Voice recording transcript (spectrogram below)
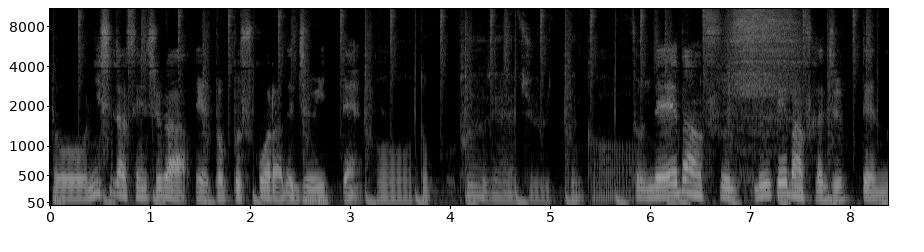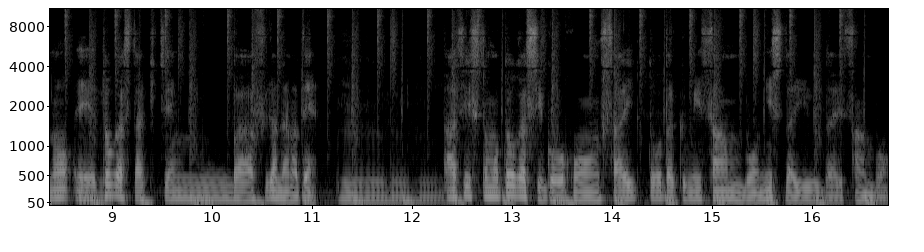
と西田選手が、えートップスコアラーで11点、トップで11点か。それでエヴァンス、ルーク・エヴァンスが10点の、えーうん。富樫とアキチェンバースが7点。うんうんうんアシストも富樫5本、斎藤匠3本、西田雄大3本。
